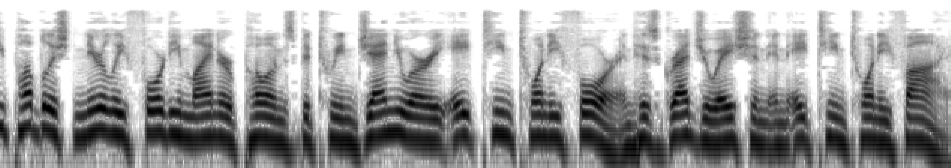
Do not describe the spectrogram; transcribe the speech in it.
He published nearly 40 minor poems between January 1824 and his graduation in 1825.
